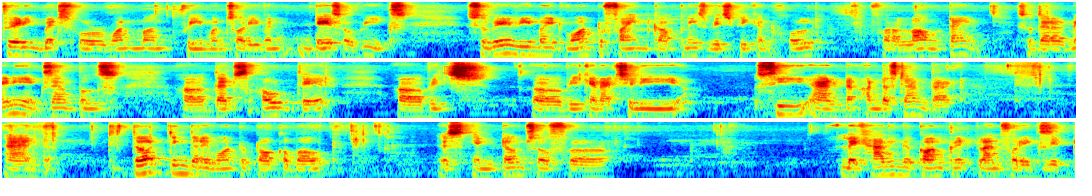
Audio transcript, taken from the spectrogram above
trading bets for one month three months or even days or weeks. So where we might want to find companies which we can hold for a long time. So there are many examples uh, that's out there uh, which uh, we can actually see and understand that. And the third thing that i want to talk about is in terms of uh, like having a concrete plan for exit.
